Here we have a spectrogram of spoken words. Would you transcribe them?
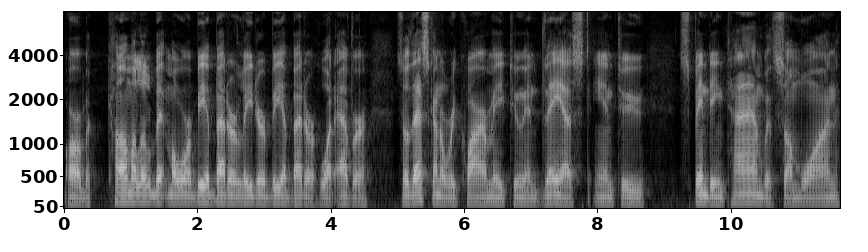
or become a little bit more, be a better leader, be a better whatever. So that's going to require me to invest into spending time with someone,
